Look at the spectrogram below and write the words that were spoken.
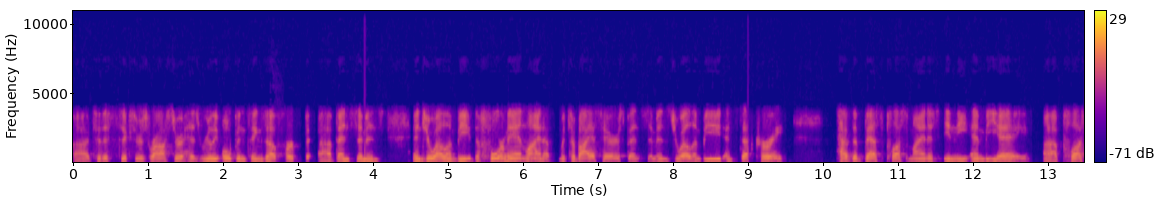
uh, to the Sixers roster has really opened things up for uh, Ben Simmons and Joel Embiid. The four man lineup with Tobias Harris, Ben Simmons, Joel Embiid, and Seth Curry have the best plus minus in the NBA, uh, plus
